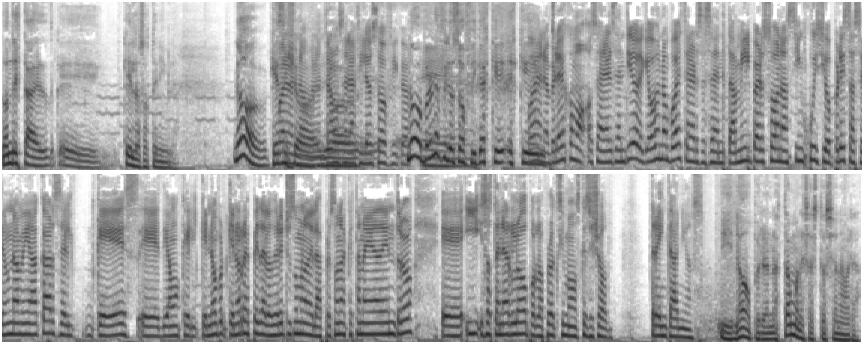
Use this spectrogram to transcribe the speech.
¿Dónde está? eh, ¿Qué es lo sostenible? No, qué bueno, sé yo. no, entramos digo, en la filosófica. No, pero no es Eh, filosófica, es que es que Bueno, pero es como, o sea, en el sentido de que vos no podés tener 60.000 personas sin juicio presas en una mega cárcel que es, eh, digamos, que, que, no, que no respeta los derechos humanos de las personas que están ahí adentro eh, y sostenerlo por los próximos, qué sé yo, 30 años. y no, pero no estamos en esa situación ahora.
